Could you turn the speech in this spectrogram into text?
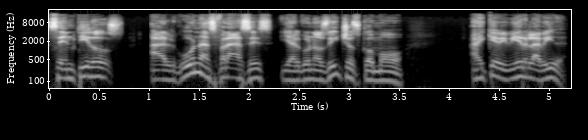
sentidos a algunas frases y algunos dichos como hay que vivir la vida.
